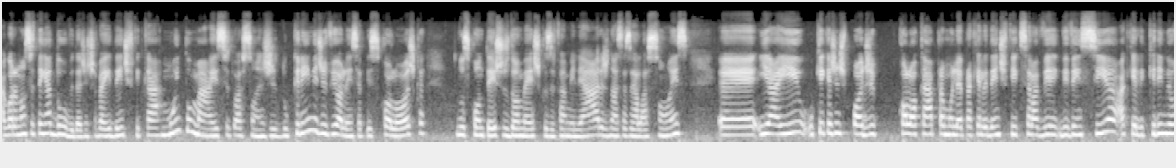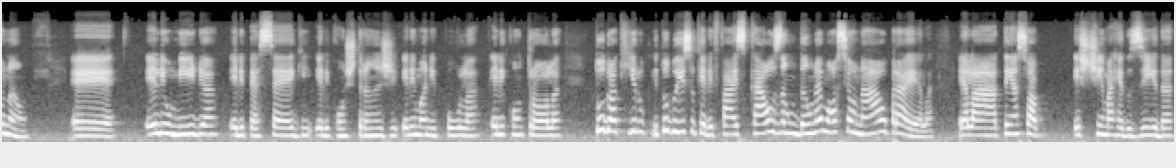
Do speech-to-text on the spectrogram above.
Agora, não se tenha dúvida, a gente vai identificar muito mais situações de, do crime de violência psicológica nos contextos domésticos e familiares, nessas relações. É, e aí, o que, que a gente pode colocar para a mulher para que ela identifique se ela vi, vivencia aquele crime ou não? É, ele humilha, ele persegue, ele constrange, ele manipula, ele controla. Tudo aquilo e tudo isso que ele faz causa um dano emocional para ela. Ela tem a sua estima reduzida,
